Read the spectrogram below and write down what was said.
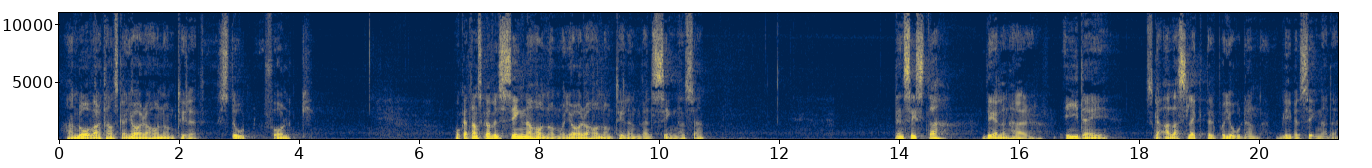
Han lovar att han ska göra honom till ett stort folk. Och att han ska välsigna honom och göra honom till en välsignelse. Den sista delen här, i dig ska alla släkter på jorden bli välsignade.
